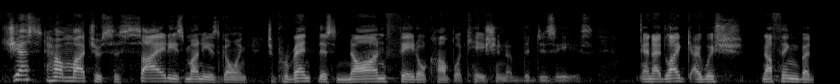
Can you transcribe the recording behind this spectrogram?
just how much of society's money is going to prevent this non-fatal complication of the disease. And I'd like, I wish nothing but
